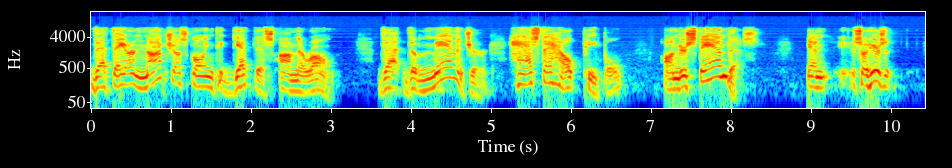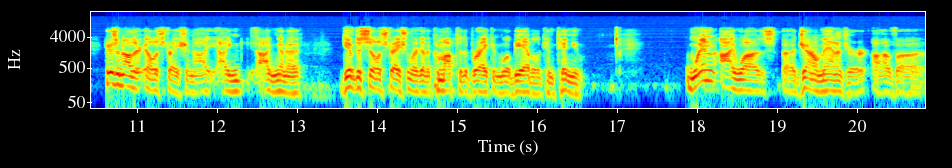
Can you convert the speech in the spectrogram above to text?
that they are not just going to get this on their own, that the manager has to help people understand this. And so here's here's another illustration. I, I I'm going to give this illustration. We're going to come up to the break and we'll be able to continue. When I was general manager of uh,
